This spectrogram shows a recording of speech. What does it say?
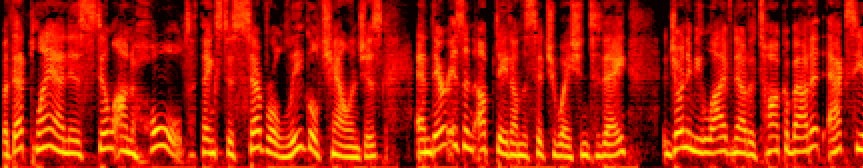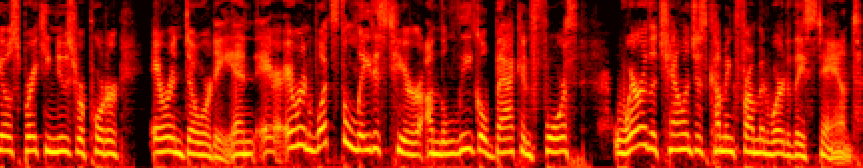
But that plan is still on hold thanks to several legal challenges. And there is an update on the situation today. Joining me live now to talk about it, Axios breaking news reporter Erin Doherty. And Erin, what's the latest here on the legal back and forth? Where are the challenges coming from and where do they stand?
